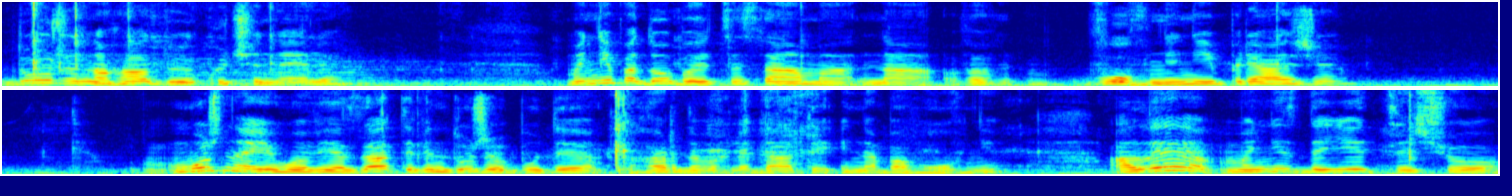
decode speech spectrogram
Дуже нагадує кучинелі. Мені подобається саме на вов- вовняній пряжі. Можна його в'язати, він дуже буде гарно виглядати і на бавовні. Але мені здається, що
